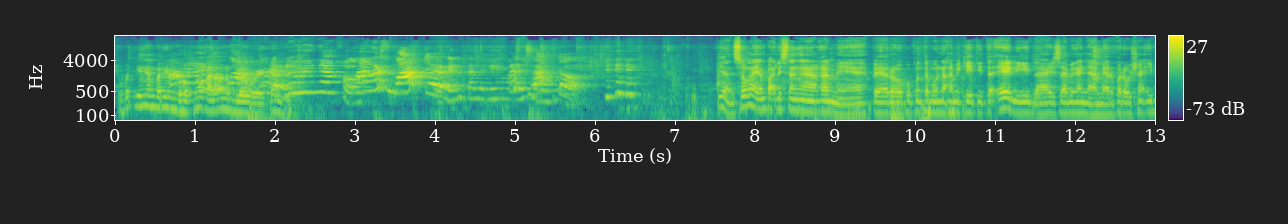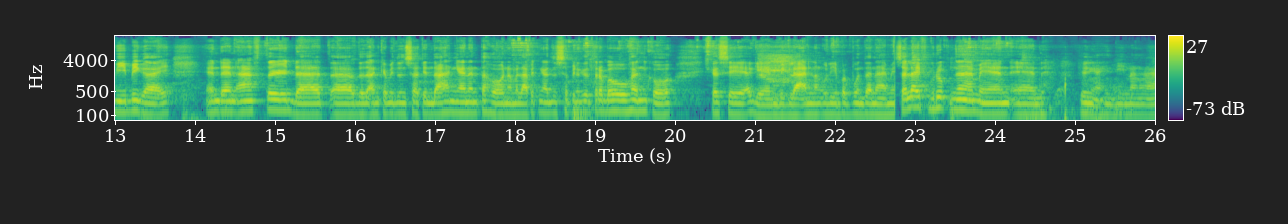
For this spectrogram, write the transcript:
Oh, ba't ganyan ba rin yung buhok mo? Kala ko nag-blower ka. Blower nga ako. where's water? Ganun talaga Yan, so ngayon paalis na nga kami, pero pupunta muna kami kay Tita Ellie dahil sabi nga niya meron pa raw siyang ibibigay. And then after that, uh, dadaan kami dun sa tindahan nga ng taho na malapit nga dun sa pinagtatrabahuhan ko. Kasi again, biglaan lang uli yung pagpunta namin sa life group namin and yun nga, hindi na nga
